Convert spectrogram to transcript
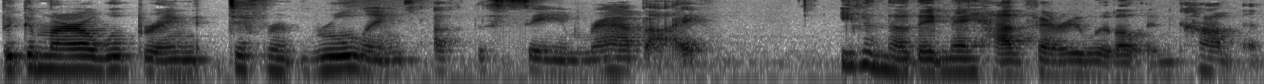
the Gemara will bring different rulings of the same rabbi even though they may have very little in common.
